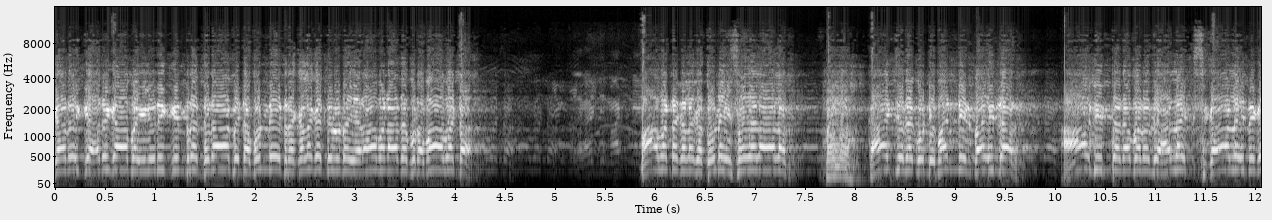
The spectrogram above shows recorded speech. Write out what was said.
கரைக்கு அருகாமையில் இருக்கின்ற திராவிட முன்னேற்ற கழகத்தினுடைய ராமநாதபுரம் மாவட்டம் மாவட்ட கழக துணை செயலாளர் காஞ்சிரங்குடி மண்ணின் மைந்தர் ஆதித்த நபரது அலெக்ஸ் காலை மிக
